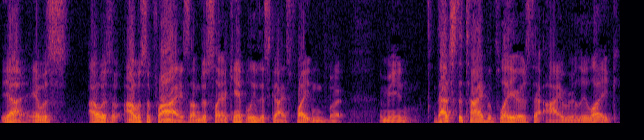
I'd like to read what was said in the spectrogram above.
Yeah, it was. I was I was surprised. I'm just like I can't believe this guy's fighting. But I mean, that's the type of players that I really like.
